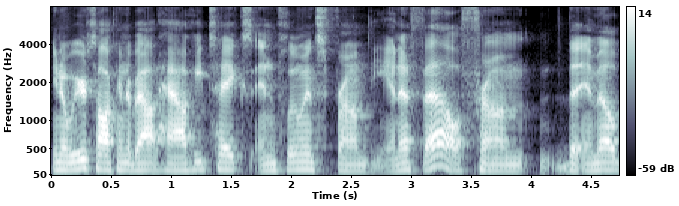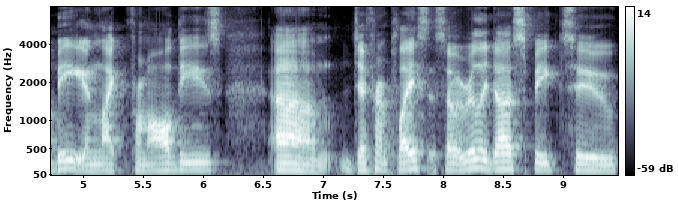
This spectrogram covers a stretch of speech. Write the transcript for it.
You know, we were talking about how he takes influence from the NFL, from the MLB, and like from all these um, different places. So it really does speak to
